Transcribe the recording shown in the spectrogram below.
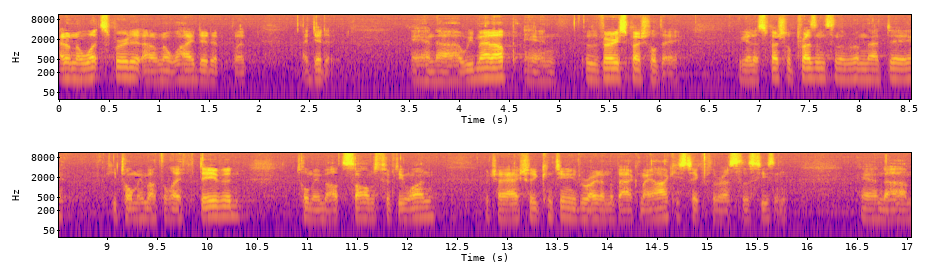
I don't know what spurred it, I don't know why I did it, but I did it. And uh, we met up, and it was a very special day. We had a special presence in the room that day. He told me about the life of David, told me about Psalms 51, which I actually continued to write on the back of my hockey stick for the rest of the season. And um,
